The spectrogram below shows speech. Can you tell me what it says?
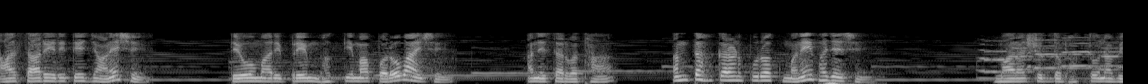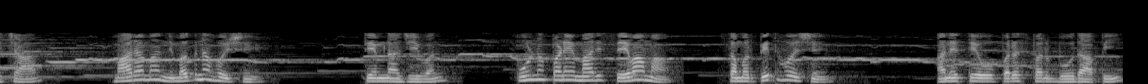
આ સારી રીતે જાણે છે, તેઓ મારી પ્રેમ ભક્તિમાં પરોવાય છે અને સર્વથા અંતઃકરણપૂર્વક મને ભજે છે. મારા શુદ્ધ ભક્તોના વિચાર મારામાં નિમગ્ન હોય છે. તેમના જીવન પૂર્ણપણે મારી સેવામાં સમર્પિત હોય છે અને તેઓ પરસ્પર બોધ આપી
